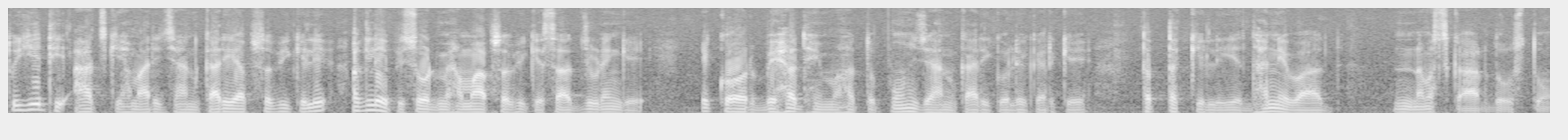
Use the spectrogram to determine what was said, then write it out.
तो ये थी आज की हमारी जानकारी आप सभी के लिए। अगले एपिसोड में हम आप सभी के साथ जुड़ेंगे। एक और बेहद ही महत्वपूर्ण जानकारी को लेकर के, तब तक के लिए धन्यवाद। नमस्कार दोस्तों।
